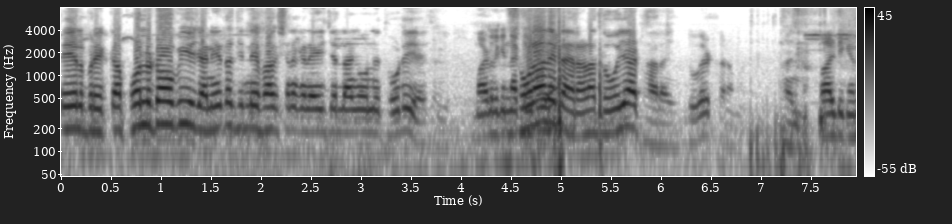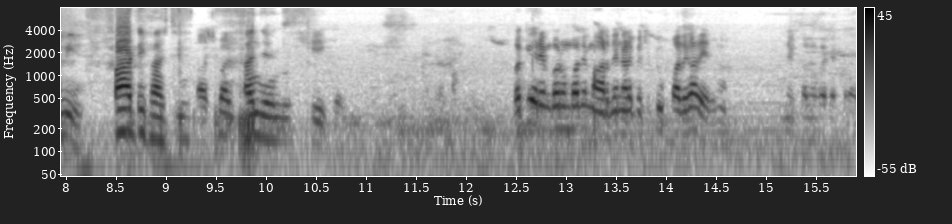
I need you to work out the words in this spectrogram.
ਤੇਲ ਬ੍ਰੇਕਾਂ ਫੁੱਲ ਟੌਪ ਹੀ ਹੈ ਜਾਨੀ ਇਹ ਤਾਂ ਜਿੰਨੇ ਫੰਕਸ਼ਨ ਗਣਾਈ ਚੱਲਾਂਗੇ ਉਹਨੇ ਥੋੜੇ ਆ ਜੀ। ਮਾਡਲ ਕਿੰਨਾ 16 ਦੇ ਟਾਇਰ ਵਾਲਾ 2018 ਜੀ। 2018 ਮਾਡਲ। ਹਾਂਜੀ। ਪਾਰਟੀ ਕਮੀ ਹੈ? ਪਾਰਟੀ ਫਸਟ ਜੀ। First party. ਹਾਂਜੀ ਹਾਂਜੀ। ਠੀਕ ਹੈ ਬਾਕੀ ਰਿੰਬਾ ਰੁੰਬਾ ਤੇ ਮਾਰ ਦੇ ਨਾਲ ਪਿੱਛੇ ਟੂਪਾ ਦਿਖਾ ਦੇ ਦੇਣਾ ਨਿਕਲ ਨੂੰ ਚੱਕਰ ਆ।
